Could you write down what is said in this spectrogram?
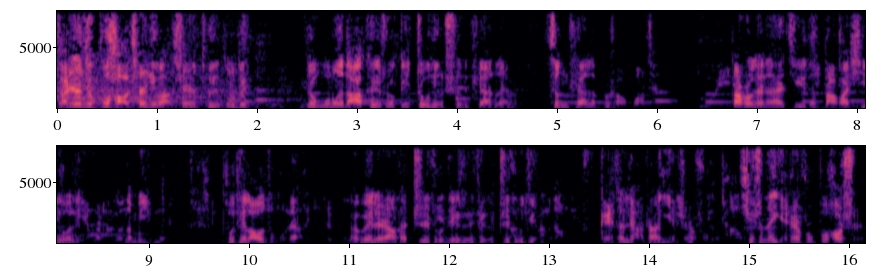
反正就不好词儿，你往身上推都对。这吴孟达可以说给周星驰的片子增添了不少光彩。大伙儿可能还记得《大话西游》里边有那么一幕，菩提老祖呢，为了让他制住这个这个蜘蛛精，给他两张隐身符。其实那隐身符不好使。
